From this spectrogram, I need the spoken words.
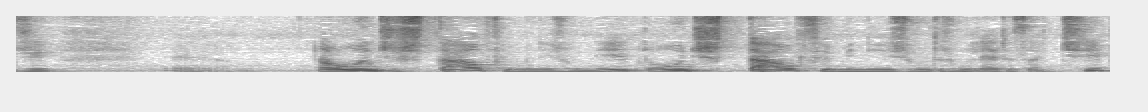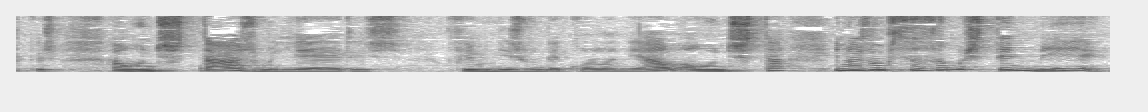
de é, aonde está o feminismo negro, aonde está o feminismo das mulheres atípicas, aonde está as mulheres, o feminismo decolonial, aonde está. E nós não precisamos temer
